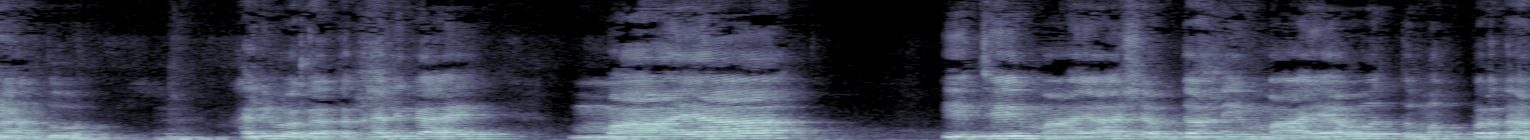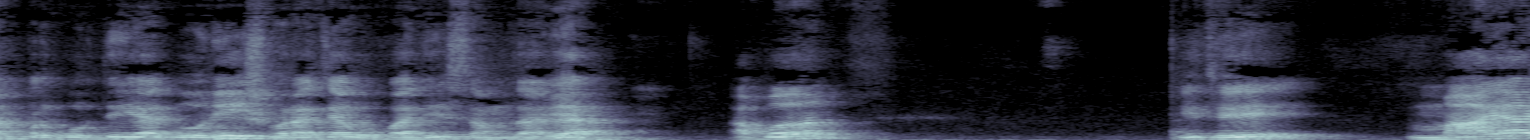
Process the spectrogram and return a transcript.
हा दोन. खाली बघा आता खाली काय? आहे माया येथे माया शब्दाने माया व तमक प्रधान प्रकृती या दोन्ही ईश्वराच्या उपाधी समजाव्या. आपण इथे माया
